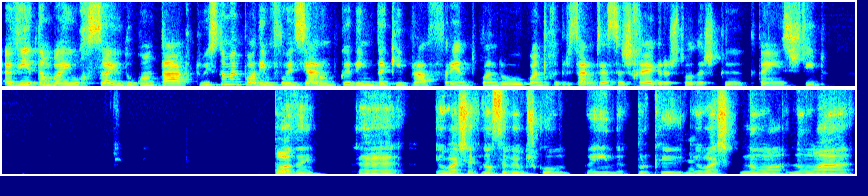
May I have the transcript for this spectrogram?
Havia também o receio do contacto, isso também pode influenciar um bocadinho daqui para a frente quando, quando regressarmos, essas regras todas que, que têm existido. Podem, Uh, eu acho é que não sabemos como ainda, porque uhum. eu acho que não há, não há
